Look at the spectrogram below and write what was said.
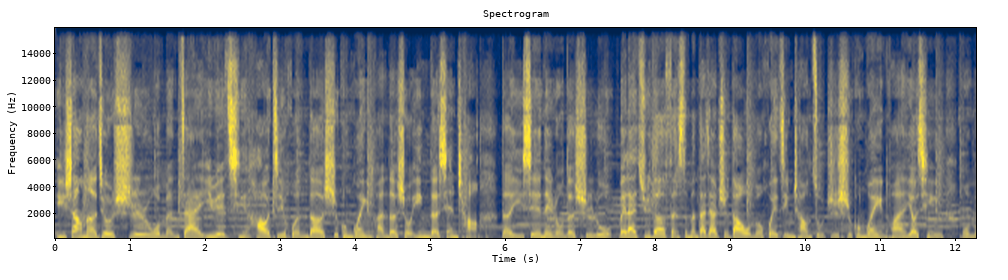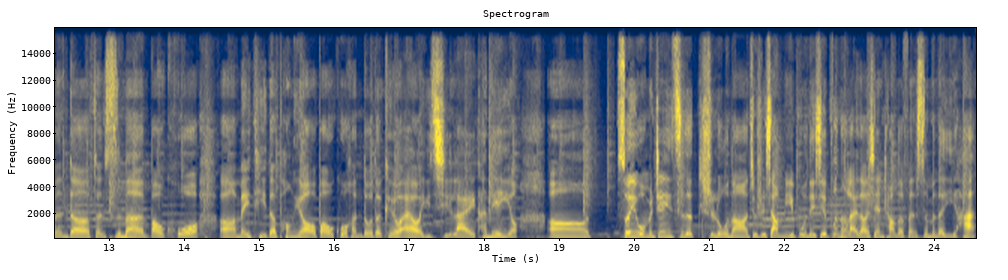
以上呢就是我们在一月七号《集魂》的时空观影团的首映的现场的一些内容的实录。未来局的粉丝们，大家知道我们会经常组织时空观影团，邀请我们的粉丝们，包括呃媒体的朋友，包括很多的 KOL 一起来看电影，呃。所以，我们这一次的实录呢，就是想弥补那些不能来到现场的粉丝们的遗憾，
